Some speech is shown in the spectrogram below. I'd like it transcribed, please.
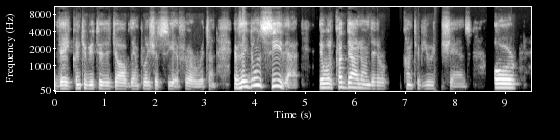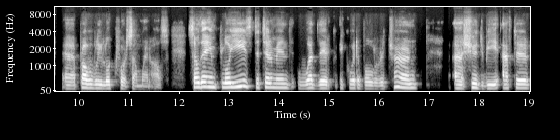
they contribute to the job, the employee should see a fair return. If they don't see that, they will cut down on their contributions or uh, probably look for somewhere else. So the employees determined what their equitable return uh, should be after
